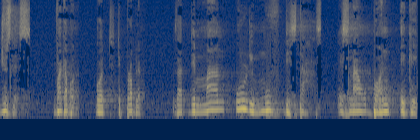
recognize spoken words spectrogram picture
useless, vagabond. But the problem is that the man who removed the stars is now born again.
